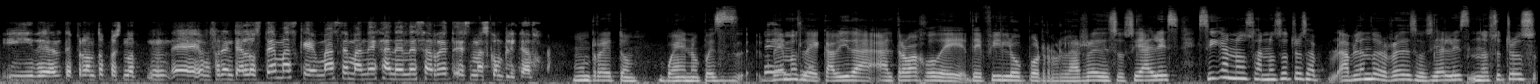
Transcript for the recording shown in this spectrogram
y de, de pronto pues no eh, frente a los temas que más se manejan en esa red es más complicado. Un reto. Bueno, pues démosle cabida al trabajo de, de, Filo por las redes sociales. Síganos a nosotros hablando de redes sociales. Nosotros,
